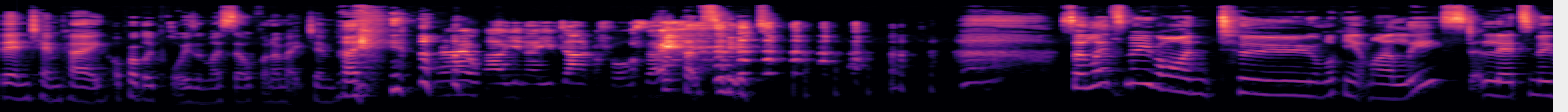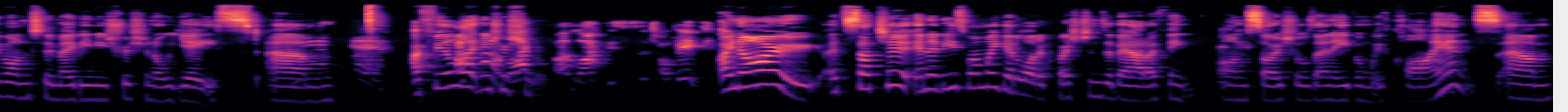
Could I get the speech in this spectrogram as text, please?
then tempeh. I'll probably poison myself when I make tempeh. no, well you know you've done it before so That's it. so let's move on to I'm looking at my list. Let's move on to maybe nutritional yeast. Um, Yeah. I feel like kinda nutritional like, I like this as a topic I know it's such a, and it is one we get a lot of questions about. I think on socials and even with clients. Um,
